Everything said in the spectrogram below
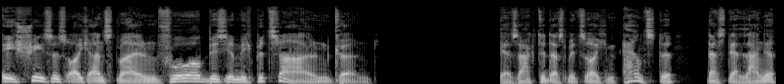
Ich schieße es euch einstweilen vor, bis ihr mich bezahlen könnt. Er sagte das mit solchem Ernste, dass der Lange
